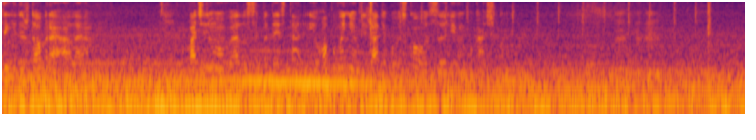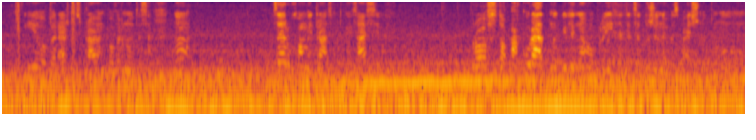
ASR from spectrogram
ти їдеш добре, але бачимо велосипедиста, його повинні об'їжджати обов'язково з лівим показчиком. І обережно справимо повернутися. Ну, це рухомий транспортний засіб просто акуратно біля нього проїхати це дуже небезпечно. Тому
